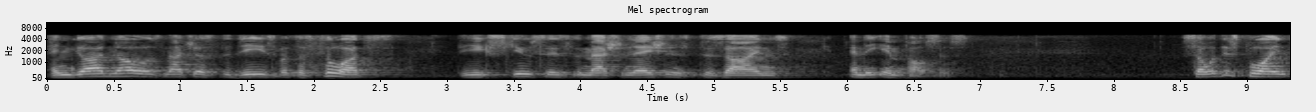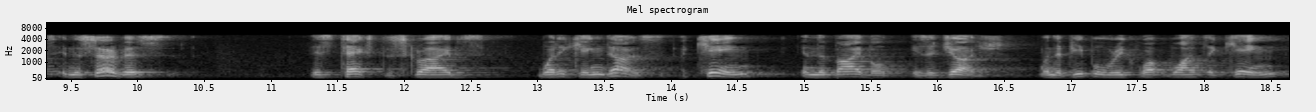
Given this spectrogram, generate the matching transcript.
And God knows not just the deeds, but the thoughts, the excuses, the machinations, designs, and the impulses. So at this point in the service, this text describes what a king does. A king in the Bible is a judge. When the people want a king,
